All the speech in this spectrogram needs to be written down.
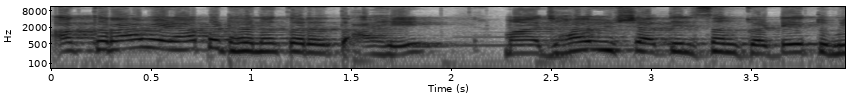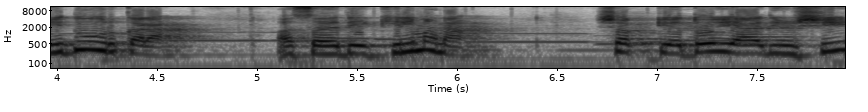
अकरा वेळा पठन करत आहे. माझ्या आयुष्यातील संकटे तुम्ही दूर करा असं देखील म्हणा. शक्यतो या दिवशी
